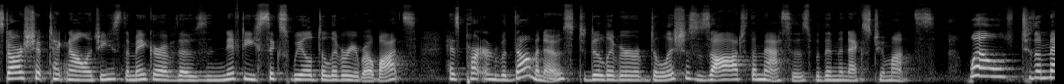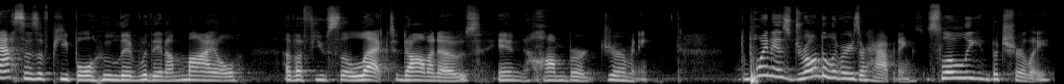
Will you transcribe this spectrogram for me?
Starship Technologies, the maker of those nifty six wheeled delivery robots, has partnered with Domino's to deliver delicious za to the masses within the next two months. Well, to the masses of people who live within a mile of a few select Domino's in Hamburg, Germany. The point is, drone deliveries are happening, slowly but surely.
